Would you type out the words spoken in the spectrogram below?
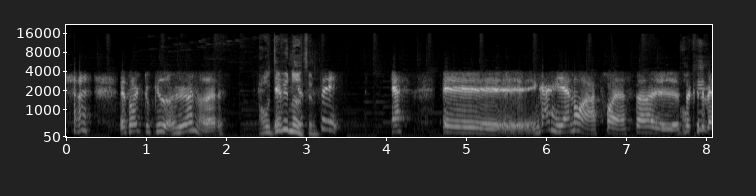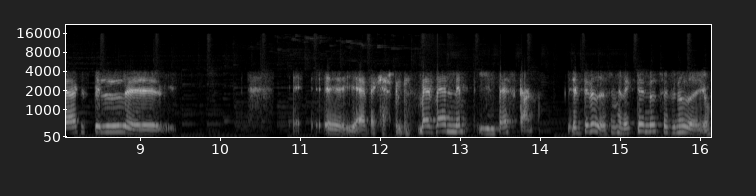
jeg tror ikke, du gider at høre noget af det. Og det er vi jeg, nødt jeg til. skal Se. Ja. Øh, en gang i januar, tror jeg, så, øh, så Okay. kan det være, at jeg kan spille... Øh, øh, ja, hvad kan jeg spille? Hvad, hvad er nemt i en basgang? Det ved jeg simpelthen ikke. Det er jeg nødt til at finde ud af, jo.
